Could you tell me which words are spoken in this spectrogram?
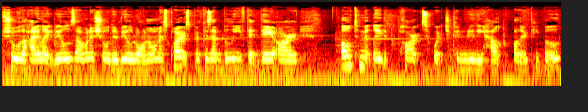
show the highlight reels. I want to show the real raw and honest parts because i believe that they are ultimately the parts which can really help other people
